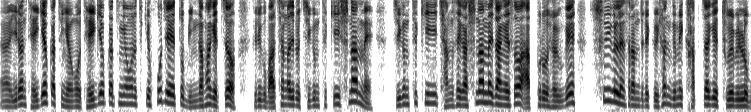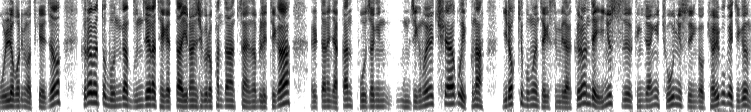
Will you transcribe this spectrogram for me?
어, 이런 대기업 같은 경우 대기업 같은 경우는 특히 호재에 또 민감하겠죠. 그리고 마찬가지로 지금 특히 순환매 지금 특히 장세가 순환매장에서 앞으로 결국에 수익을 낸 사람들의 그 현금이 갑자기 두에빌로 몰려버리면 어떻게 되죠? 그러면 또 뭔가 문제가 되겠다 이런 식으로 판단한 투자 에너빌리티가 일단은 약간 보적인 움직임을 취하고 있구나 이렇게 보면 되겠습니다. 그런데 이 뉴스 굉장히 좋은 뉴스인 거 결국에 지금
